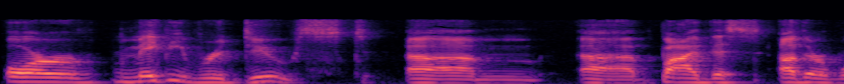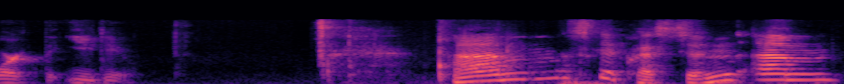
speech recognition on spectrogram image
or maybe reduced um, uh, by this other work that you do? Um, that's a good question. Um,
